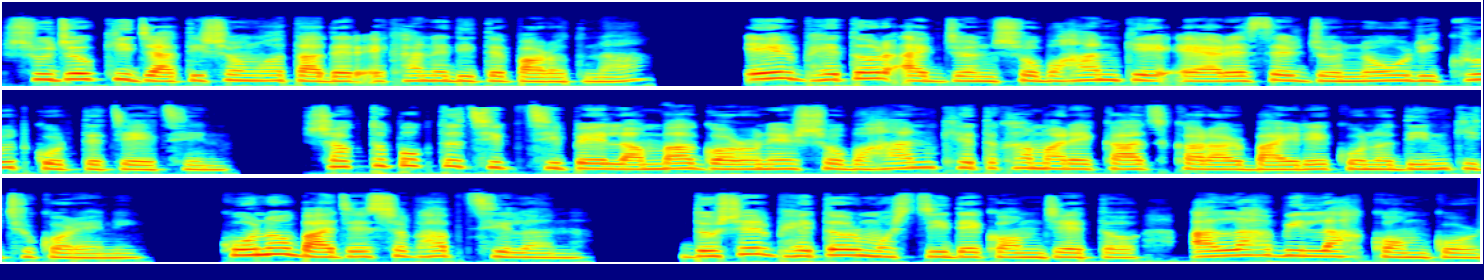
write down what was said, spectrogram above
সুযোগ কি জাতিসংঘ তাদের এখানে দিতে পারত না? এর ভেতর একজন শোভানকে এআরএসের জন্যও রিক্রুট করতে চেয়েছেন। শক্তপোক্ত ছিপছিপে লম্বা গরনের শোভান ক্ষেতখামারে কাজ করার বাইরে কোনো দিন কিছু করেনি। কোনো বাজে স্বভাব ছিলেন দোষের ভেতর মসজিদে কম যেত, আল্লাহ বিল্লাহ কম কর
